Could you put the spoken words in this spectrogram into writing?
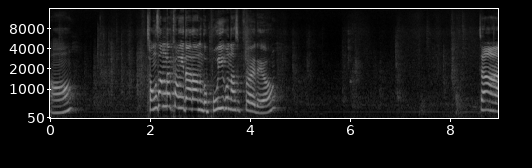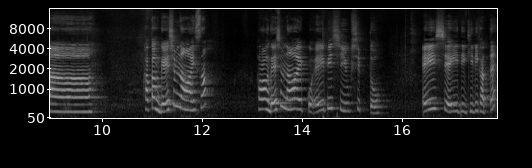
어. 정삼각형이다라는 거 보이고 나서 풀어야 돼요. 자, 각각 내심 나와 있어? 각각 내심 나와 있고 ABC 60도, AC, AD 길이 같대?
